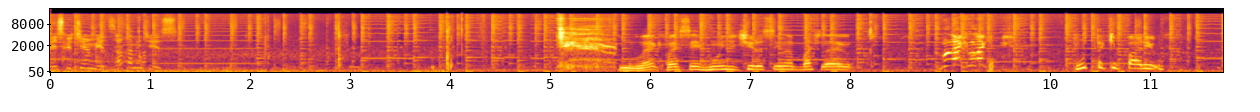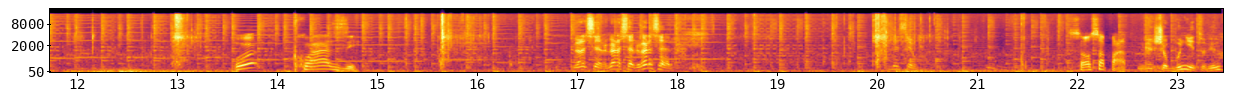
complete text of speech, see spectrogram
Era isso que eu tinha medo, exatamente isso. Moleque, vai ser ruim de tiro assim na baixo da água. Moleque, moleque! Puta que pariu. Ô, quase. Agora é sério, agora é sério, agora é sério. Desceu. Só o sapato. Enganchou bonito, viu?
